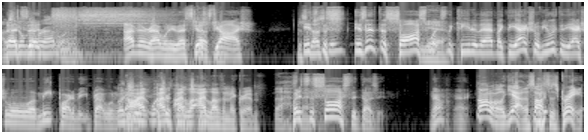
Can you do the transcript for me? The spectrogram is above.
I've That's, still never uh, had one. I've never had one either. That's just Disgusting. It's the, isn't the sauce? What's the key to that? Like the actual, if you looked at the actual uh, meat part of it, you probably wouldn't. What's your- it. what's your I, I, thoughts, lo- I love the McRib. but it's the sauce that does it. No, all right. Oh, well, yeah, the sauce is great.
